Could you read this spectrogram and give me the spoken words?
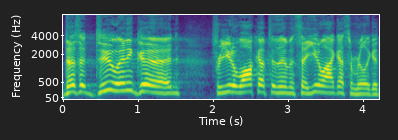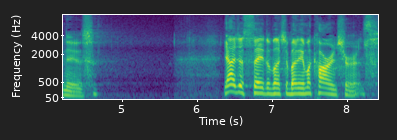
does it do any good for you to walk up to them and say, you know, I got some really good news. Yeah, I just saved a bunch of money on my car insurance.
